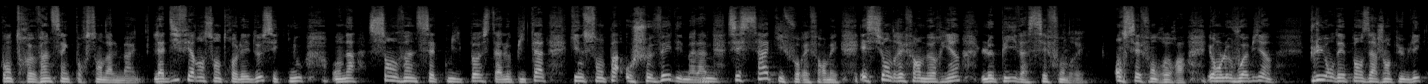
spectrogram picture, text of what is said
contre 25% en Allemagne. La différence entre les deux, c'est que nous, on a 127 000 postes à l'hôpital qui ne sont pas au chevet des malades. C'est ça qu'il faut réformer. Et si on ne réforme rien, le pays va s'effondrer. On s'effondrera. Et on le voit bien. Plus on dépense d'argent public,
